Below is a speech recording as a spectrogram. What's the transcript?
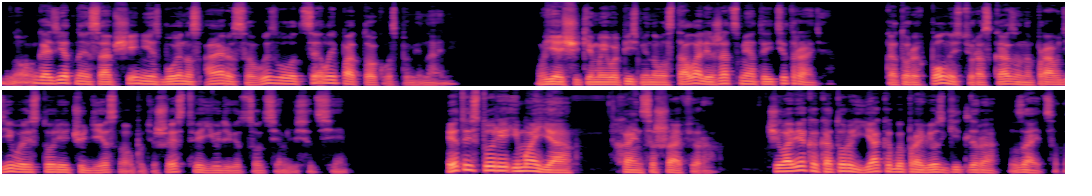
Но газетное сообщение из Буэнос-Айреса вызвало целый поток воспоминаний. В ящике моего письменного стола лежат смятые тетради в которых полностью рассказана правдивая история чудесного путешествия Ю-977. Это история и моя, Хайнца Шафера, человека, который якобы провез Гитлера зайцем.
